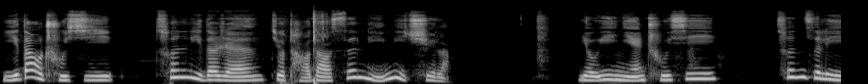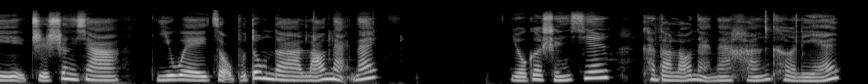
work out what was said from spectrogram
一到除夕，村里的人就逃到森林里去了。有一年除夕，村子里只剩下一位走不动的老奶奶。有个神仙看到老奶奶很可怜，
